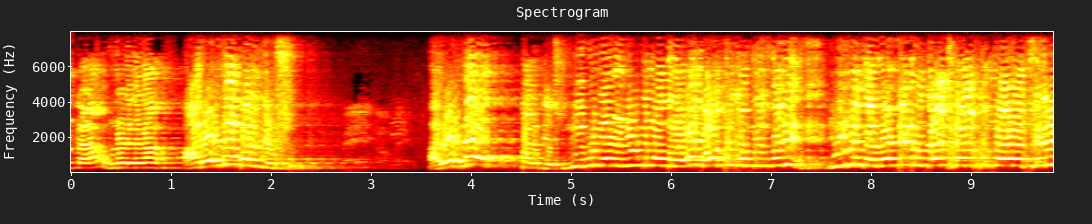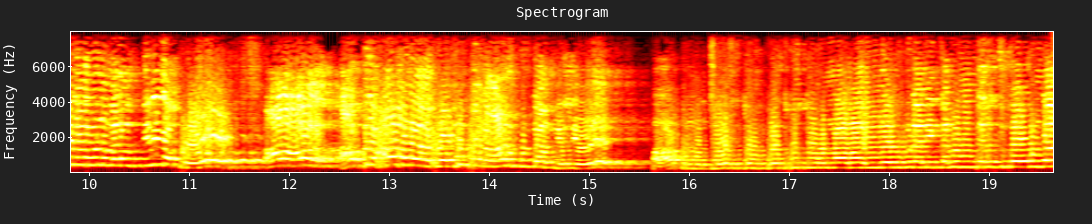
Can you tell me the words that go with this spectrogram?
ఉంటాడా ఉన్నాడు కదా. ఆ రెండే పరదేశం ఆ రెండే పరదేశం నీవు నేను నీటి మంత్రులనే బాప్తిజం తీసుకొని ఈ యొక్క రొట్టెను ద్రాక్షారసం శరీరమును మనం తిరిగినప్పుడు ఆ అబ్రహాం అనే ఆ రొట్టె పైన ఆడుకుంటాం వెళ్ళి పాపము చేస్తూ బ్రతుకుతూ ఉన్నావా? ఈ రోజు కూడా నీ కన్నులు తెలుసుకోకుండా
